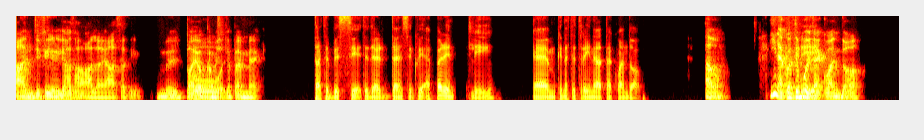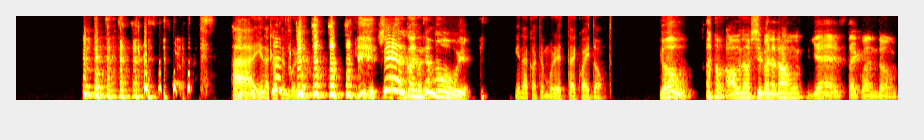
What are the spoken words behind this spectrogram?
Għandi feeling li ħataqla rasa din. Mill-pajokka mhux ta' pemmek. Ta' tibissiq tidher dancing queen. Apparently kienet titrejna taekwondo. Oh. Jina kont imur taekwondo. Ah, jina kont immur. Xejn kont immur. Jina kont immur taekwondo. Yo, għaw naw xie bella dawn, yes, taekwondo.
